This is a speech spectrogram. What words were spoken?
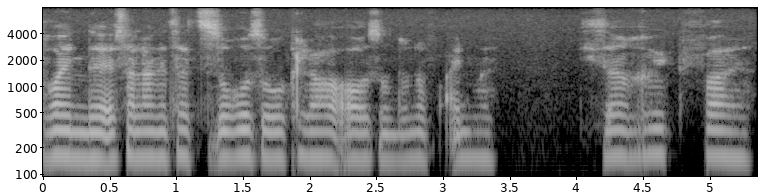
Freunde, es sah lange Zeit so, so klar aus und dann auf einmal dieser Rückfall.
